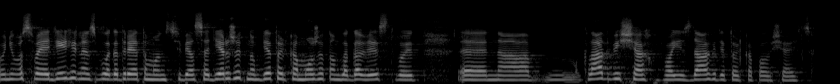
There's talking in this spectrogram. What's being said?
У него своя деятельность, благодаря этому он себя содержит, но где только может, он благовествует э, на кладбищах, в поездах, где только получается.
